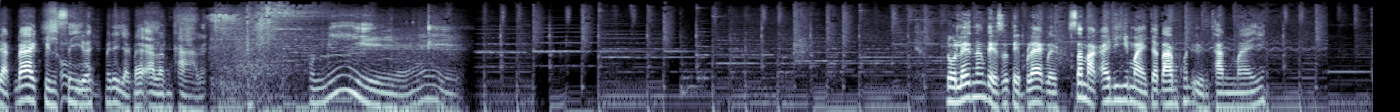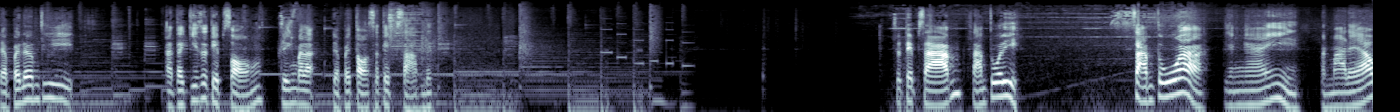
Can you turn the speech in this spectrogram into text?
อยากได้ควินซีเลยไม่ได้อยากได้อารังคาเลยมันนี้โดนเล่นตั้งแต่สเต็ปแรกเลย สมัครไอดีใหม่จะตามคนอื่นทันไหมเดี๋ยวไปเริ่มที่อัตะกี้สเต็ปสองเจ๊งไปละ เดี๋ยวไปต่อสเต็ปสามเลย สเต็ปสามสามตัวดิสามตัว ยังไง มันมาแล้ว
